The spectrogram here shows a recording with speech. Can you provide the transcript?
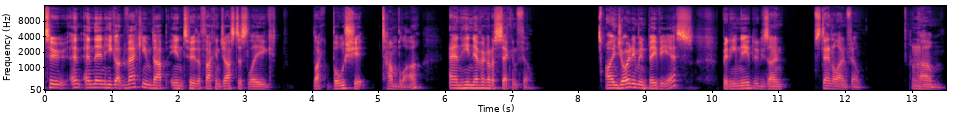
to and and then he got vacuumed up into the fucking Justice League like bullshit tumbler, and he never got a second film. I enjoyed him in BVS, but he needed his own standalone film. Hmm. Um,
